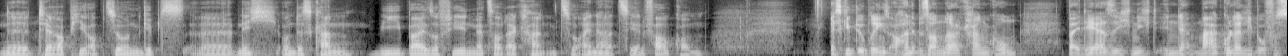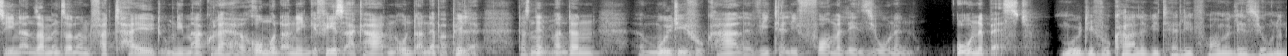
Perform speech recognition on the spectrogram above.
Eine Therapieoption gibt es äh, nicht und es kann wie bei so vielen Netzhauterkrankten zu einer CNV kommen. Es gibt übrigens auch eine besondere Erkrankung, bei der sich nicht in der Makula Lipofuscin ansammelt, sondern verteilt um die Makula herum und an den Gefäßarkaden und an der Papille. Das nennt man dann äh, multifokale vitelliforme Läsionen ohne Best. Multifokale vitelliforme Läsionen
